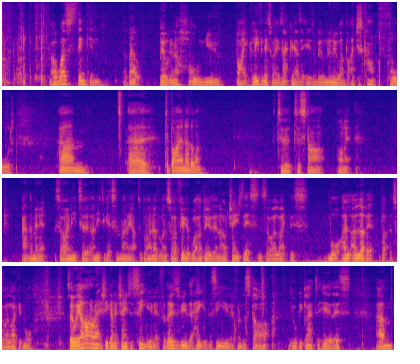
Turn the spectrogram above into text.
I was thinking about building a whole new bike, leaving this one exactly as it is and building a new one, but I just can't afford um, uh, to buy another one to to start on it at the minute. So I need to I need to get some money up to buy another one. So I figured what I'll do then I'll change this, and so I like this more. I, I love it, but so I like it more. So we are actually going to change the seat unit. For those of you that hated the seat unit from the start, You'll be glad to hear this. Um,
